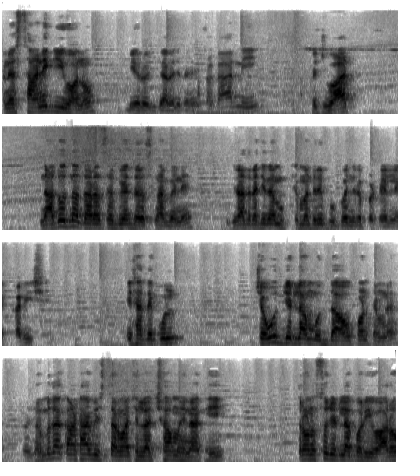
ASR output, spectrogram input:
અને સ્થાનિક યુવાનો બેરોજગાર જ રહે પ્રકારની રજૂઆત નાદોદના ધારાસભ્ય દર્શનાબેને ગુજરાત રાજ્યના મુખ્યમંત્રી ભૂપેન્દ્ર પટેલને કરી છે. એ સાથે કુલ ચૌદ જેટલા મુદ્દાઓ પણ તેમણે નર્મદા કાંઠા વિસ્તારમાં છેલ્લા છ મહિનાથી ત્રણસો જેટલા પરિવારો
